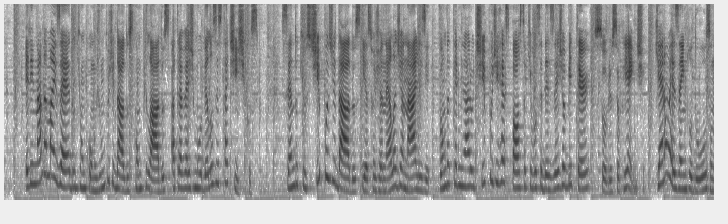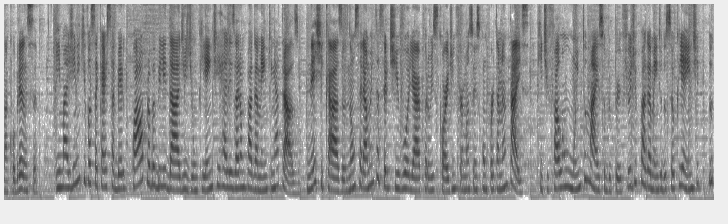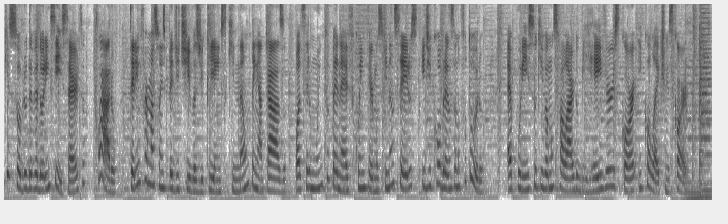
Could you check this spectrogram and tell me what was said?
Ele nada mais é do que um conjunto de dados compilados através de modelos estatísticos sendo que os tipos de dados e a sua janela de análise vão determinar o tipo de resposta que você deseja obter sobre o seu cliente. Quer um exemplo do uso na cobrança? Imagine que você quer saber qual a probabilidade de um cliente realizar um pagamento em atraso. Neste caso, não será muito assertivo olhar para o score de informações comportamentais, que te falam muito mais sobre o perfil de pagamento do seu cliente do que sobre o devedor em si, certo? Claro, ter informações preditivas de clientes que não têm atraso pode ser muito benéfico em termos financeiros e de cobrança no futuro. É por isso que vamos falar do Behavior Score e Collection Score.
